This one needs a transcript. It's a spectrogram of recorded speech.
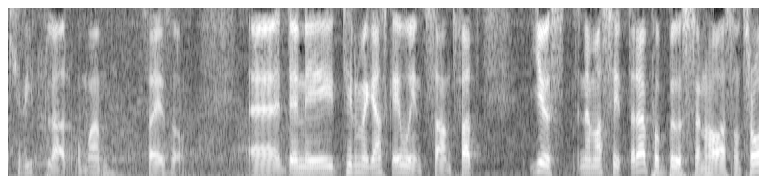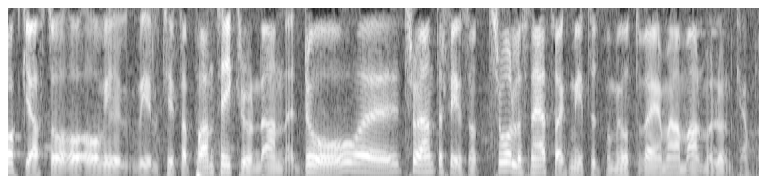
kripplad om man säger så. Eh, den är till och med ganska ointressant för att just när man sitter där på bussen och har som tråkigast och, och, och vill, vill, titta på Antikrundan, då eh, tror jag inte det finns något trådlöst nätverk mitt ute på motorvägen mellan Malmö och Lund kanske.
